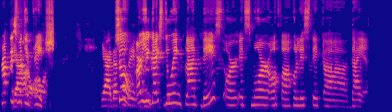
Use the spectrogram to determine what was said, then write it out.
Practice yeah, what you preach. Yeah, that's so, are you guys doing plant-based or it's more of a holistic uh, diet?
